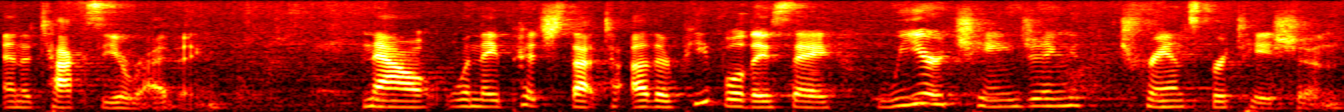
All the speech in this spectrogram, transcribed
and a taxi arriving. Now, when they pitch that to other people, they say, we are changing transportation.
